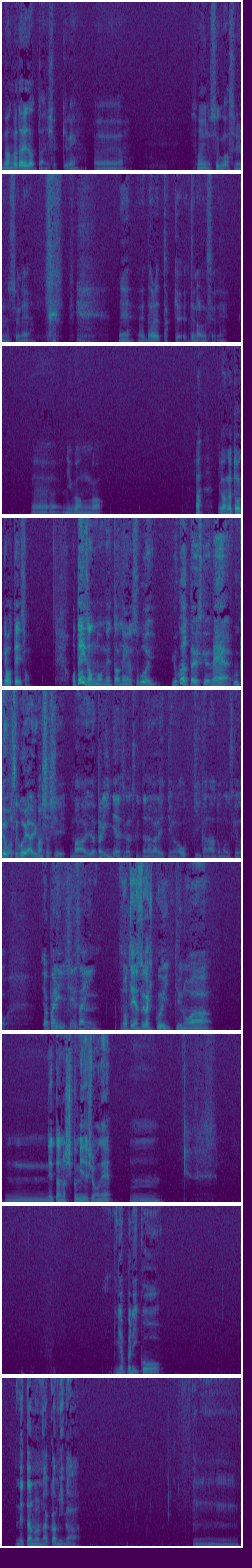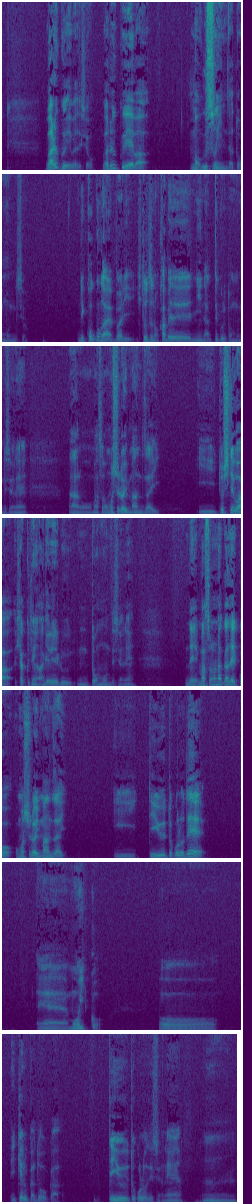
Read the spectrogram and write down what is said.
2番が誰だったんでしたっけね。えー、そういうのすぐ忘れるんですよね。ねえ誰だったっけ？ってなるんですよね。えー、2番があ2番が東京ホテイソン。ホテイソンのネタねすごい良かったですけどね。受けもすごいありましたしまあやっぱりインディアンスが作った流れっていうのが大きいかなと思うんですけどやっぱり審査員の点数が低いっていうのはうんネタの仕組みでしょうね。うん。やっぱりこうネタの中身がうん悪く言えばですよ。悪く言えばまあ薄いんだと思うんですよ。でここがやっぱり一つの壁になってくると思うんですよね。あのまあその面白い漫才としては100点あげれると思うんですよね。でまあその中でこう面白い漫才っていうところで、えーもう一個おいけるかどうかっていうところですよね。うん。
